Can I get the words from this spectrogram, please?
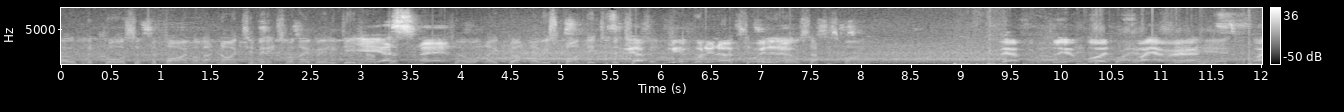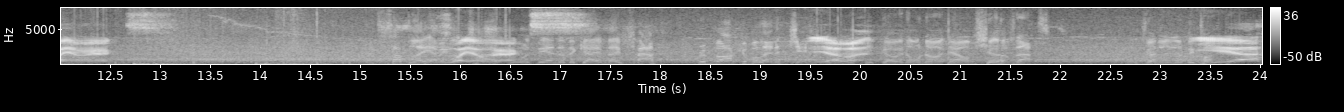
over the course of the final, that 90 minutes when they really did have Yes, to man. show what they've got. They responded to the We challenge. play and good enough makes to win all enough. more satisfying. We have Well, play it's good. Fireworks. Fireworks. And suddenly, having looked tired Fireworks. towards the end of the game, they found remarkable energy. Yeah, man. Keep going all night now, I'm sure of that. The adrenaline will be pumping. Yeah.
